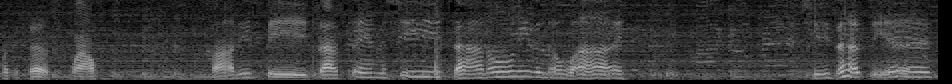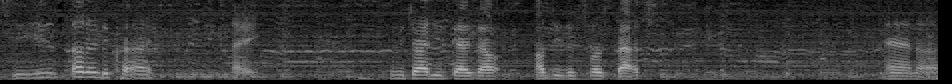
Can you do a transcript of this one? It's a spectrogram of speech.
Look at this, wow. Body's beats, I stay in my sheets, I don't even know why. She's at the edge, she's starting to cry. Alright. So we dry these guys out. I'll do this first batch. And, uh,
